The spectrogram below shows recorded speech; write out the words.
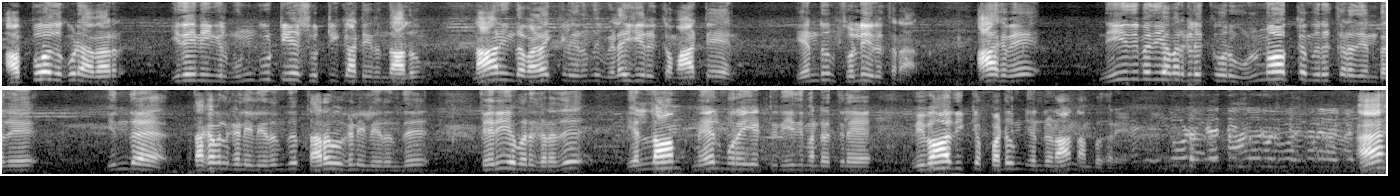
அப்போது கூட அவர் இதை நீங்கள் முன்கூட்டியே சுட்டிக்காட்டியிருந்தாலும் நான் இந்த வழக்கில் இருந்து விலகி இருக்க மாட்டேன் என்றும் சொல்லியிருக்கிறார். ஆகவே நீதிபதி அவர்களுக்கு ஒரு உள்நோக்கம் இருக்கிறது என்பது இந்த தகவல்களில் இருந்து தரவுகளில் இருந்து தெரிய வருகிறது. எல்லாம் மேல்முறையீட்டு நீதிமன்றத்திலே விவாதிக்கப்படும் என்று நான் நம்புகிறேன். ஆ?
